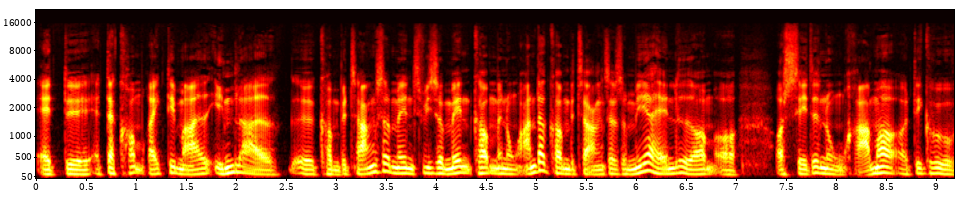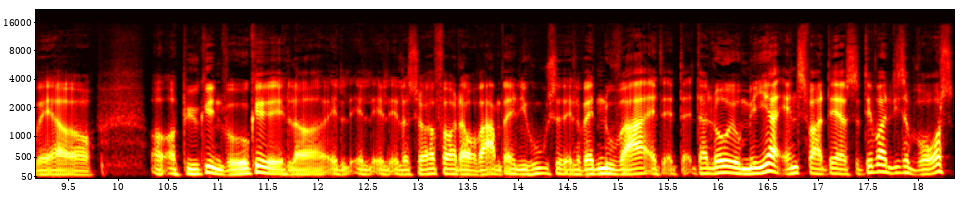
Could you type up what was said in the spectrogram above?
at, øh, at der kom rigtig meget indlejet øh, kompetencer, mens vi som mænd kom med nogle andre kompetencer, som mere handlede om at, at sætte nogle rammer, og det kunne jo være at at, at bygge en vugge, eller, eller, eller, eller sørge for, at der var varmt vand i huset, eller hvad det nu var. At, at der lå jo mere ansvar der, så det var ligesom vores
